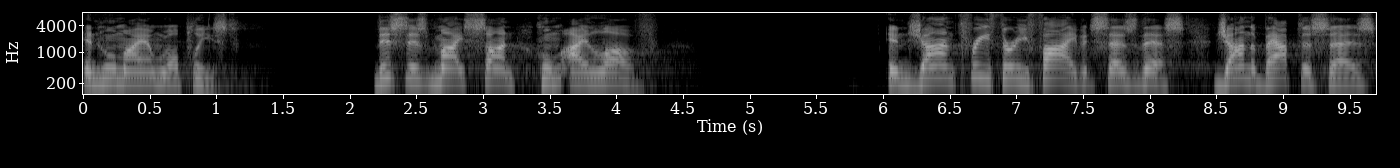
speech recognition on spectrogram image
in whom I am well pleased. This is my son whom I love. In John 3:35 it says this. John the Baptist says,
